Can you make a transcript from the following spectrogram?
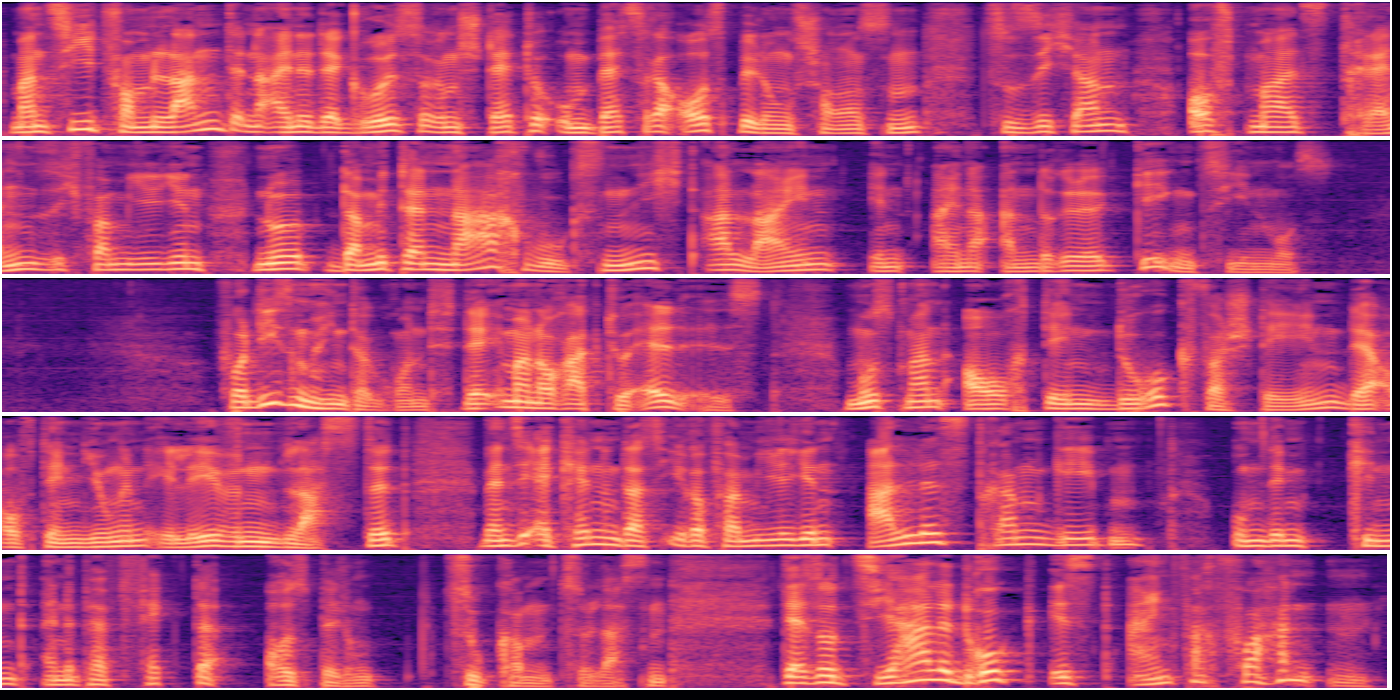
Man zieht vom Land in eine der größeren Städte, um bessere Ausbildungschancen zu sichern. Oftmals trennen sich Familien, nur damit der Nachwuchs nicht allein in eine andere Gegend ziehen muss. Vor diesem Hintergrund, der immer noch aktuell ist, muss man auch den Druck verstehen, der auf den jungen Eleven lastet, wenn sie erkennen, dass ihre Familien alles dran geben, um dem Kind eine perfekte Ausbildung zukommen zu lassen. Der soziale Druck ist einfach vorhanden.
